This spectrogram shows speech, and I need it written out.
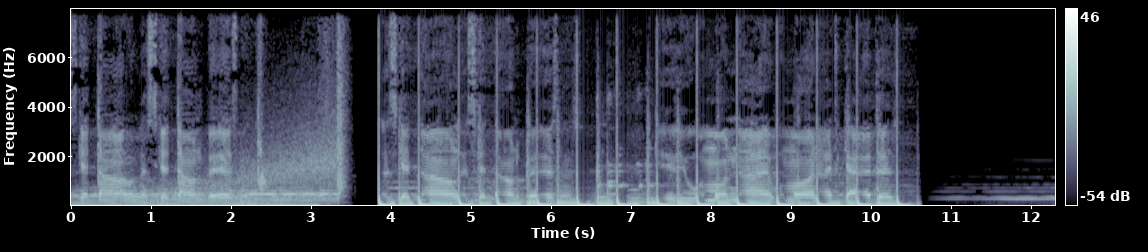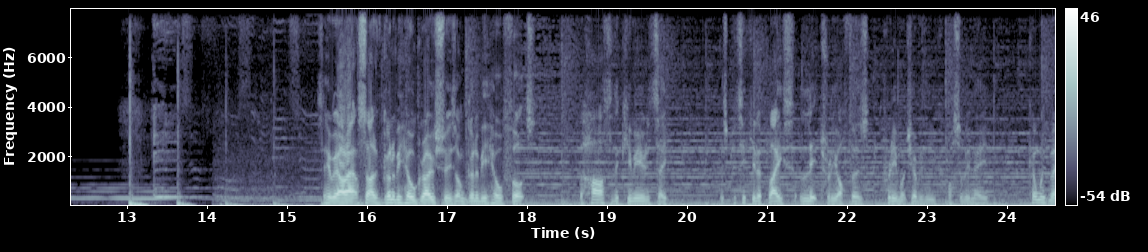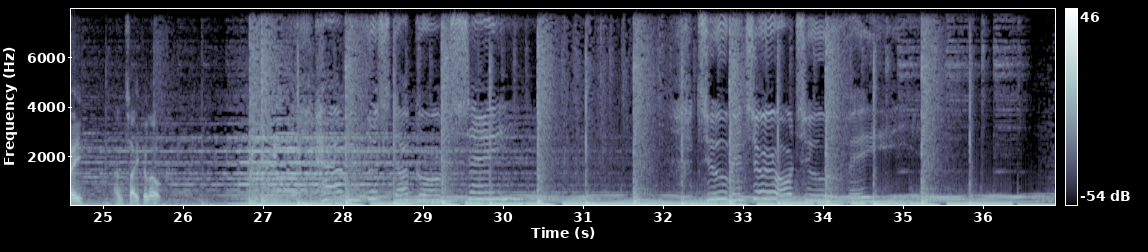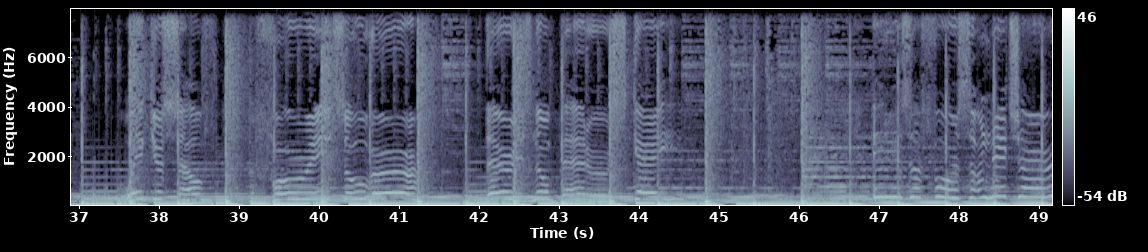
Let's get down, let's get down to business. Let's get down, let's get down to business. Give you one more night, one more night to get this. So here we are outside of Gonerby Hill Groceries on Gonerby Hill Foot, the heart of the community. This particular place literally offers pretty much everything you could possibly need. Come with me and take a look. Force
